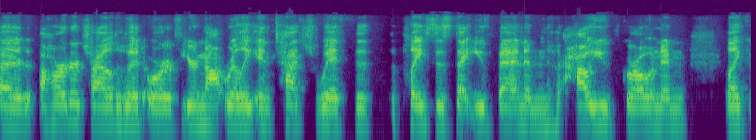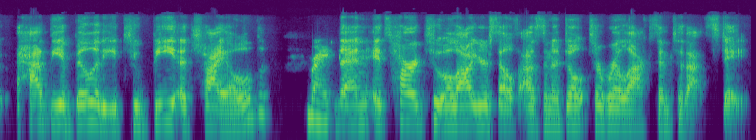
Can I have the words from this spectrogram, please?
a, a harder childhood or if you're not really in touch with the, the places that you've been and how you've grown and like had the ability to be a child right. then it's hard to allow yourself as an adult to relax into that state.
